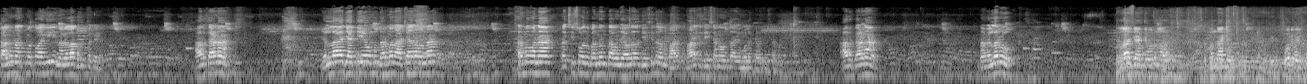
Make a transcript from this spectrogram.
ಕಾನೂನಾತ್ಮಕವಾಗಿ ನಾವೆಲ್ಲ ಬದುಕಬೇಕಾಗಿದೆ. ಆದ ಕಾರಣ ಎಲ್ಲ ಜಾತಿಯ ಒಂದು ಧರ್ಮದ ಆಚಾರವನ್ನು, ಧರ್ಮವನ್ನು ರಕ್ಷಿಸುವ ಬಂದಂಥ ಒಂದು ಯಾವುದಾದ್ರು ದೇಶ ಇದ್ರೆ ಅದು ಭಾರತ ಭಾರತ ದೇಶ ಅನ್ನುವಂಥ ಈ ಮೂಲಕ ಆದ ಕಾರಣ ನಾವೆಲ್ಲರೂ ಎಲ್ಲ ಜಾತಿಯವರು ನಾವು ಒಂದಾಗಿ ಹೋಗಬೇಕು.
